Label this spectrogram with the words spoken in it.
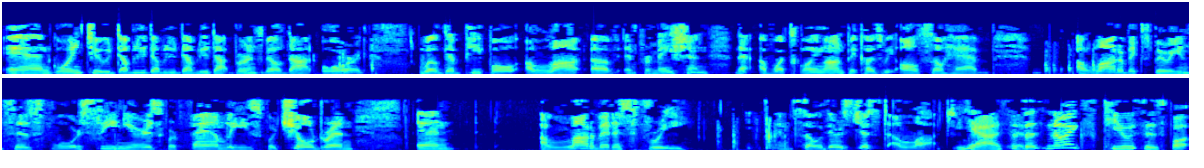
and going to www.burnsville.org will give people a lot of information that, of what's going on because we also have a lot of experiences for seniors, for families, for children, and a lot of it is free. And so there's just a lot. Yeah, so there's no excuses for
